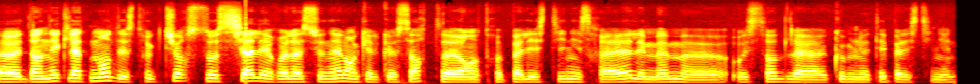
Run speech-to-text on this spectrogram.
euh, d'un éclatement des structures sociales et relationnelles en quelque sorte euh, entre Palestine, Israël et même euh, au sein de la communauté palestinienne?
